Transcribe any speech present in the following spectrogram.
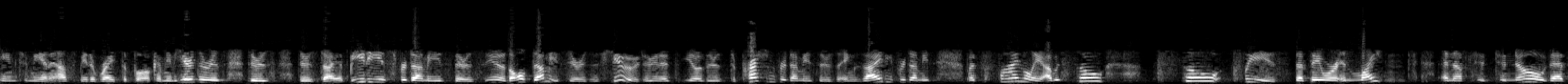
came to me and asked me to write the book. I mean, here there is there's there's diabetes for dummies. There's you know the whole dummy series is huge. I mean, it's you know there's depression for dummies. There's anxiety for dummies. But finally, I was so so pleased that they were enlightened enough to to know that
